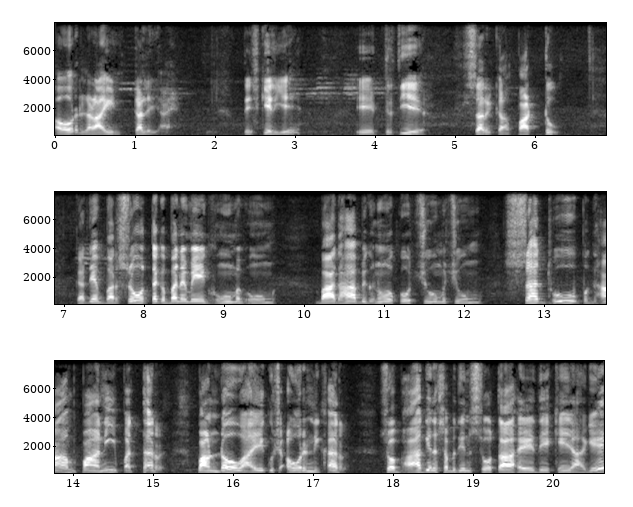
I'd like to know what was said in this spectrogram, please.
और लड़ाई टल जाए। तो इसके लिए ये तृतीय सर का पार्ट टू कहते हैं, बरसों तक वन में घूम घूम, बाधा विघ्नों को चूम चूम, सह धूप घाम पानी पत्थर, पांडव आए कुछ और निखर सौभाग्य न सब दिन सोता है, देखें आगे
